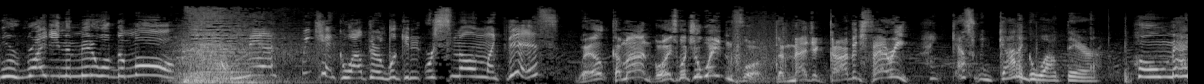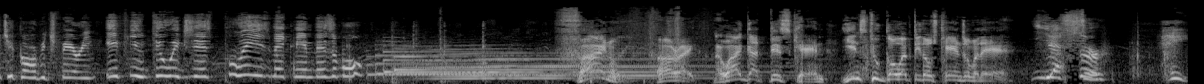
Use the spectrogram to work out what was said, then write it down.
We're right in the middle of the mall. Oh, man, we can't go out there looking or smelling like this. Well, come on, boys. What you waiting for? The magic garbage fairy? I guess we gotta go out there. Oh, Magic Garbage Fairy, if you do exist, please make me invisible. Finally. All right. Now I got this can. Yins two go empty those cans over there. Yes, sir. Hey,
